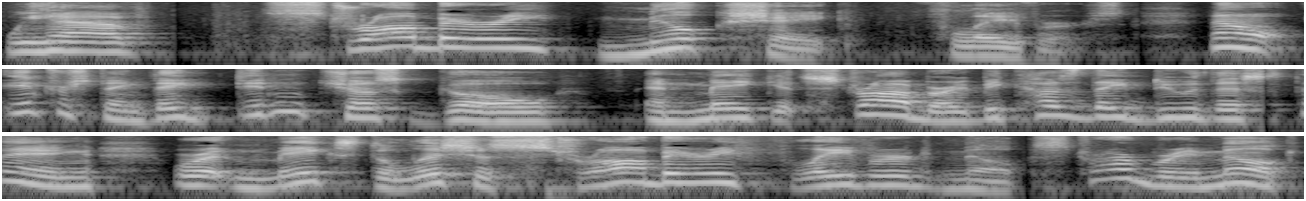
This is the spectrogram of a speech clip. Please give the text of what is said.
We have strawberry milkshake flavors. Now, interesting, they didn't just go and make it strawberry because they do this thing where it makes delicious strawberry flavored milk. Strawberry milk,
